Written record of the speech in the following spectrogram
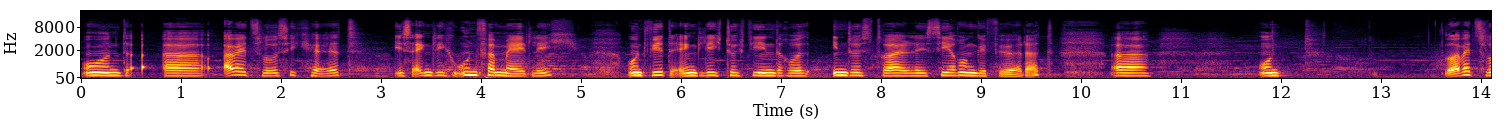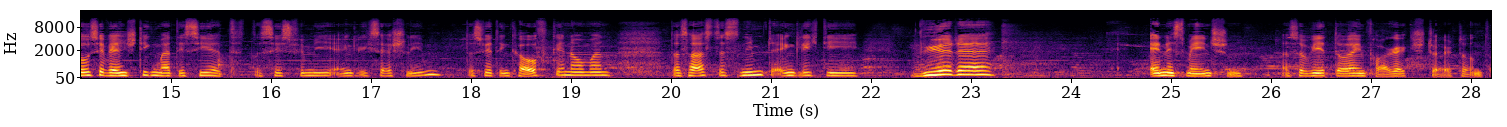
Und äh, Arbeitslosigkeit ist eigentlich unvermeidlich und wird eigentlich durch die Industrialisierung gefördert. Äh, und Arbeitslose werden stigmatisiert. Das ist für mich eigentlich sehr schlimm. Das wird in Kauf genommen. Das heißt, es nimmt eigentlich die Würde eines Menschen, also wird da in Frage gestellt. Und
